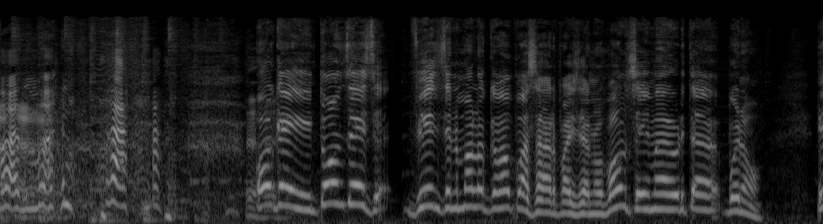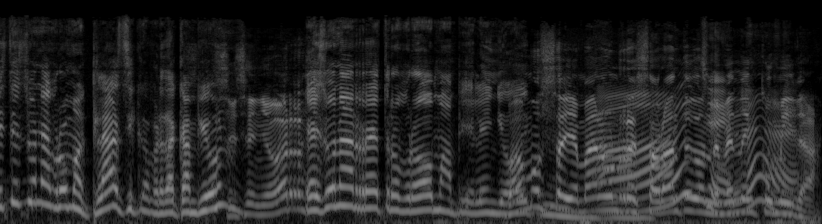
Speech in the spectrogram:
Batman. ok, entonces, fíjense nomás lo que va a pasar, paisanos. Vamos a llamar ahorita. Bueno, esta es una broma clásica, ¿verdad, campeón? Sí, señor. Es una retro broma, Piolín. Yo- Vamos a llamar a un restaurante donde venden comida.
